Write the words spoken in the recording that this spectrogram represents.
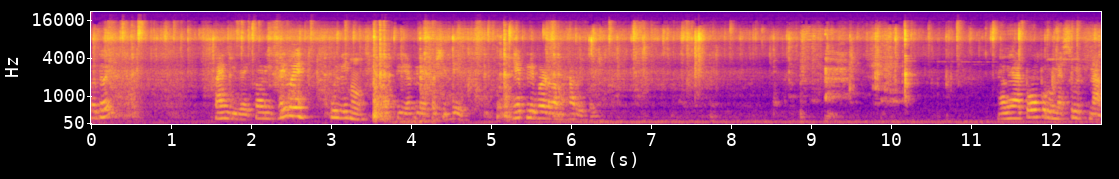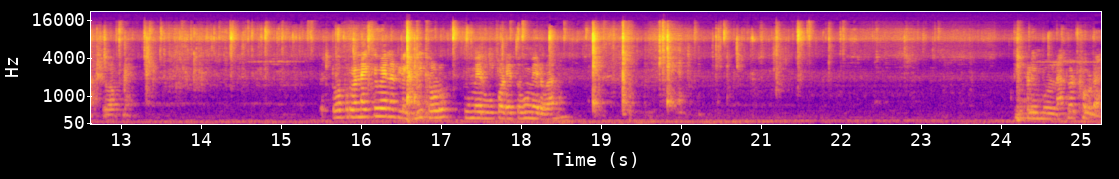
બધોય? ભાંગી જાય કણી થઈ હોય ફૂલી મોટી એટલે પછી દે હેફલી પડવામાં સારું પડે. હવે આ ટોપરું ને સ્વીટ નાખશું આપણે. ટોપરું નાખ્યું હોય ને એટલે ઘી થોડું ઉમેરવું પડે તો ઉમેરવાનું. પીપળી મૂળના કઠોડા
